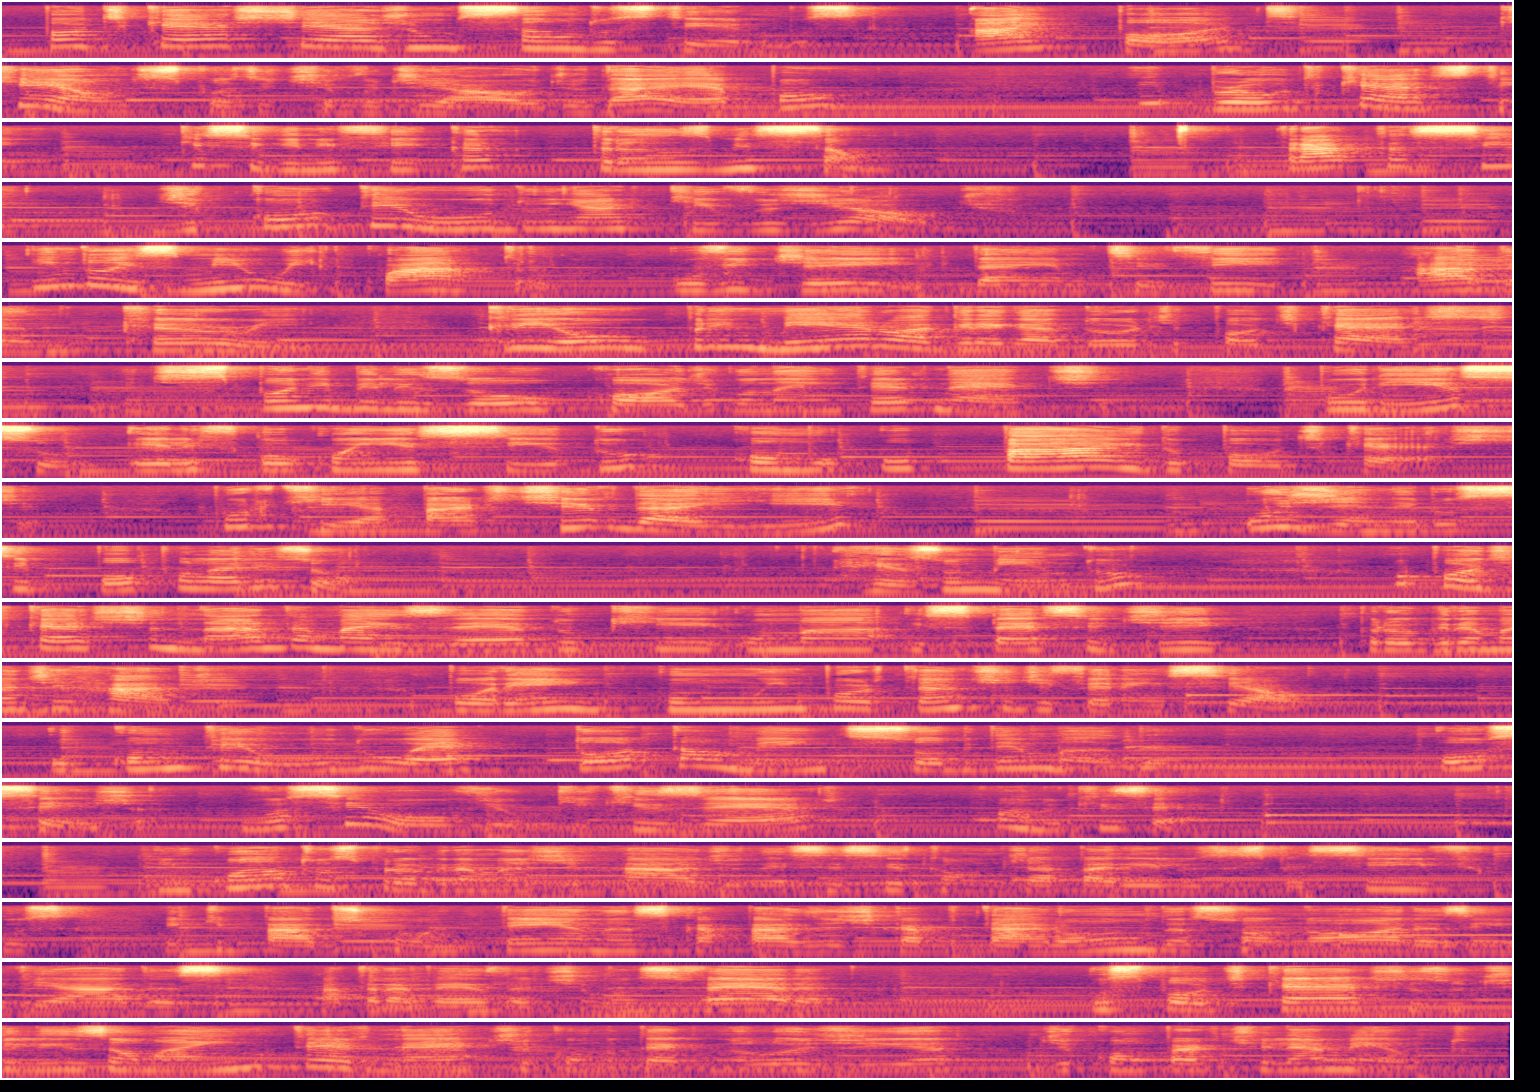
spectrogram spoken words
Podcast é a junção dos termos iPod, que é um dispositivo de áudio da Apple, e broadcasting, que significa transmissão. Trata-se de conteúdo em arquivos de áudio. Em 2004, o VJ da MTV, Adam Curry, criou o primeiro agregador de podcast e disponibilizou o código na internet. Por isso, ele ficou conhecido como o pai do podcast, porque a partir daí o gênero se popularizou. Resumindo, o podcast nada mais é do que uma espécie de programa de rádio, porém com um importante diferencial. O conteúdo é totalmente sob demanda, ou seja, você ouve o que quiser, quando quiser. Enquanto os programas de rádio necessitam de aparelhos específicos, equipados com antenas capazes de captar ondas sonoras enviadas através da atmosfera, os podcasts utilizam a internet como tecnologia de compartilhamento,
